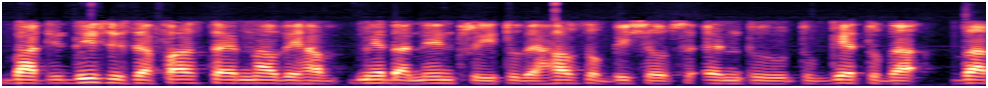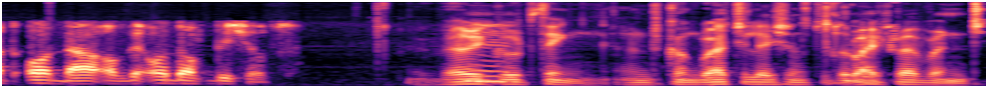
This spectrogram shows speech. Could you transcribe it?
But this is the first time now they have made an entry to the House of Bishops and to, to get to that, that order of the Order of Bishops. Very hmm. good thing. And congratulations to the Right Reverend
